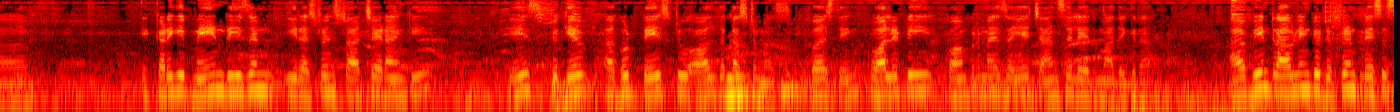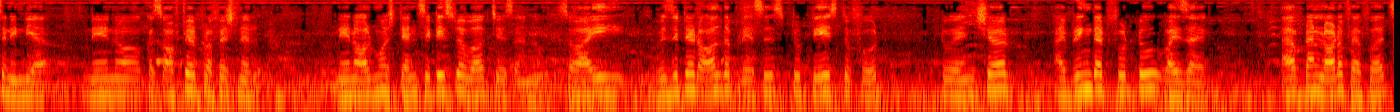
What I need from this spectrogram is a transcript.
Um, ఇక్కడికి మెయిన్ రీజన్ ఈ రెస్టారెంట్ స్టార్ట్ చేయడానికి is to give a good taste to all the customers first thing quality compromise అయ్యే ఛాన్సే లేదు మా దగ్గర. I been travelling to different places in India నేను ఒక సాఫ్ట్వేర్ ప్రొఫెషనల్ నేను ఆల్మోస్ట్ టెన్ సిటీస్లో వర్క్ చేశాను. So I visited all the places to taste the food to ensure I bring that food to Vizag I have done a lot of efforts.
